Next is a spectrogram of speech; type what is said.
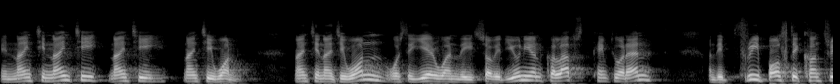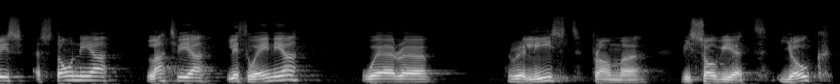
in 1990, 1991. 1991 was the year when the Soviet Union collapsed, came to an end, and the three Baltic countries, Estonia, Latvia, Lithuania, were uh, released from uh, the Soviet yoke,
